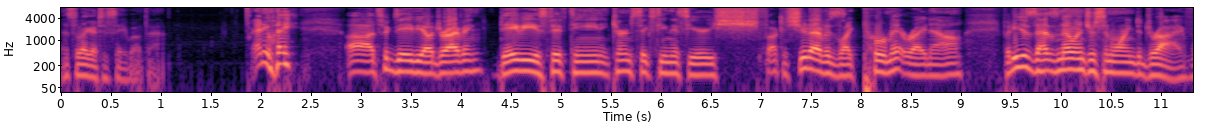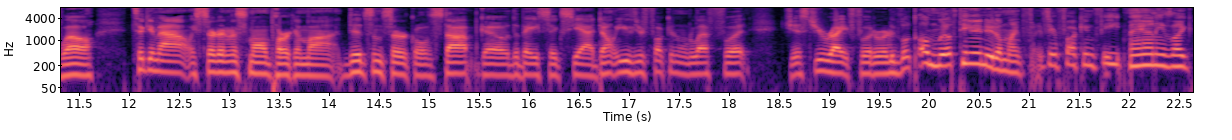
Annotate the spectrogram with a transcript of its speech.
That's what I got to say about that. Anyway, uh, I took Davey out driving. Davey is 15. He turned 16 this year. He sh- fucking should have his like permit right now, but he just has no interest in wanting to drive. Well, took him out. We started in a small parking lot, did some circles, stop, go, the basics. Yeah, don't use your fucking left foot just your right foot. Or look, I'm left-handed. I'm like, it's your fucking feet, man. He's like,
